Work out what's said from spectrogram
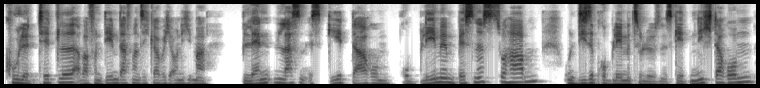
coole Titel, aber von dem darf man sich, glaube ich, auch nicht immer blenden lassen. Es geht darum, Probleme im Business zu haben und diese Probleme zu lösen. Es geht nicht darum,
